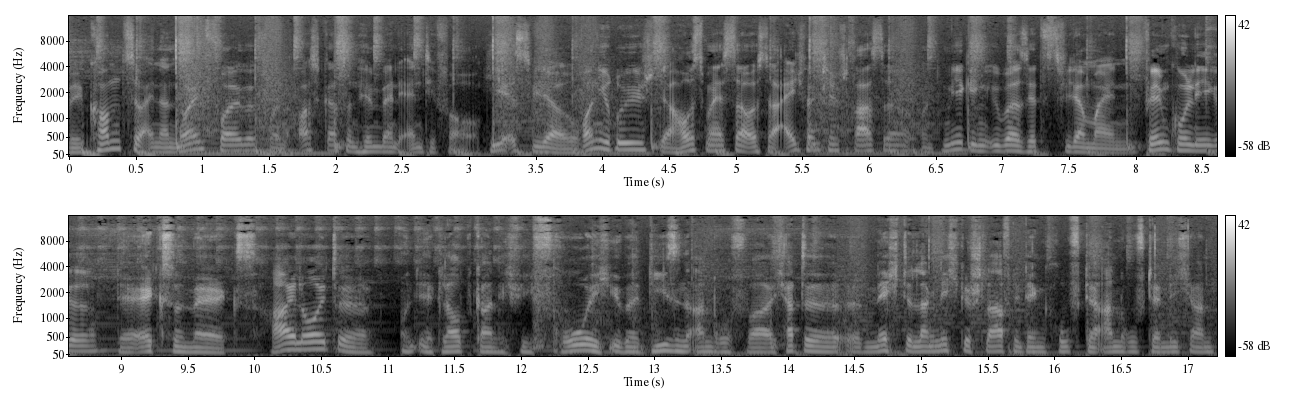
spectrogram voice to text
Willkommen zu einer neuen Folge von Oscars und Himbeeren NTV. Hier ist wieder Ronny Rüsch, der Hausmeister aus der Eichhörnchenstraße und mir gegenüber sitzt wieder mein Filmkollege. Der Excel Max. Hi Leute. Und ihr glaubt gar nicht, wie froh ich über diesen Anruf war. Ich hatte äh, nächtelang nicht geschlafen. Ich denke, ruft der an, ruft der nicht an.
